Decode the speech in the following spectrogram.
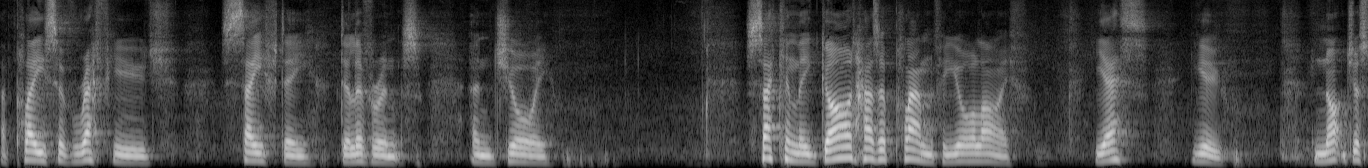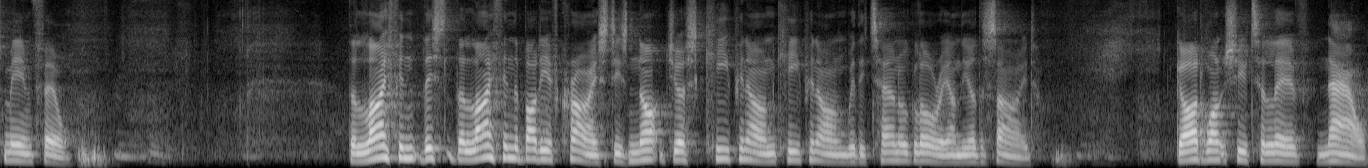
a place of refuge, safety, deliverance, and joy. Secondly, God has a plan for your life. Yes, you, not just me and Phil. The life, in this, the life in the body of Christ is not just keeping on, keeping on with eternal glory on the other side. God wants you to live now.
